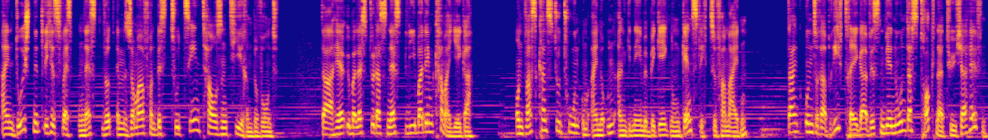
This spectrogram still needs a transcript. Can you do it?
Ein durchschnittliches Wespennest wird im Sommer von bis zu 10.000 Tieren bewohnt. Daher überlässt du das Nest lieber dem Kammerjäger. Und was kannst du tun, um eine unangenehme Begegnung gänzlich zu vermeiden? Dank unserer Briefträger wissen wir nun, dass Trocknertücher helfen.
